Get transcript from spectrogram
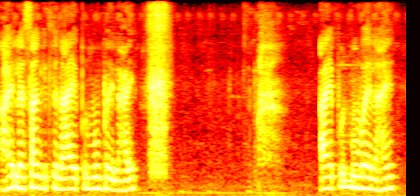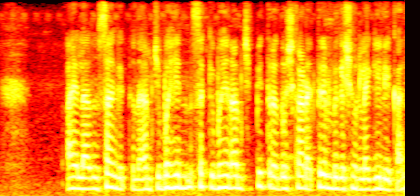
आईला सांगितलं ना आई पण मुंबईला आहे. आई पण मुंबईला आहे. आईला अजून सांगितलं ना आमची बहीण सख्खी बहीण आमची पित्रदोष काढाय त्र्यंबकेश्वरला गेली काल.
